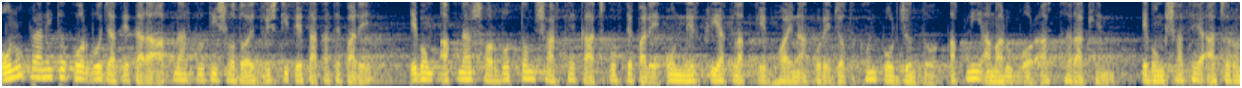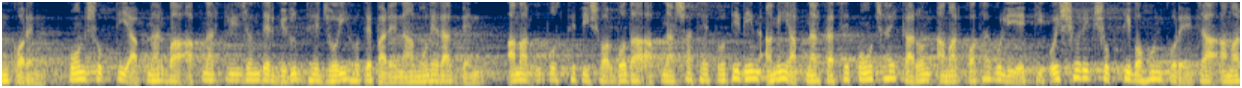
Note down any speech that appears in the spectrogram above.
অনুপ্রাণিত করব যাতে তারা আপনার প্রতি সদয় দৃষ্টিতে তাকাতে পারে এবং আপনার সর্বোত্তম স্বার্থে কাজ করতে পারে। অন্যের ক্রিয়াকলাপকে ভয় না করে যতক্ষণ পর্যন্ত আপনি আমার উপর আস্থা রাখেন। এবং সাথে আচরণ করেন। কোন শক্তি আপনার বা আপনার প্রিয়জনদের বিরুদ্ধে জয়ী হতে পারে না মনে রাখবেন। আমার উপস্থিতি সর্বদা আপনার সাথে। প্রতিদিন আমি আপনার কাছে পৌঁছাই কারণ আমার কথাগুলি একটি ঐশ্বরিক শক্তি বহন করে যা আমার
